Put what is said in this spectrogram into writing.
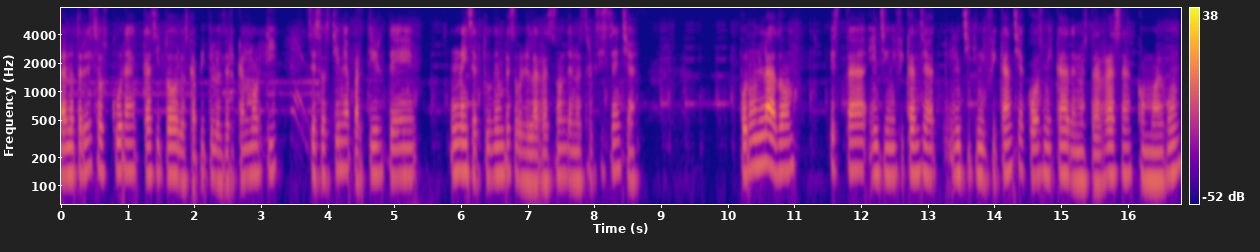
La naturaleza oscura, casi todos los capítulos de Rick and Morty, se sostiene a partir de una incertidumbre sobre la razón de nuestra existencia. Por un lado, esta insignificancia, insignificancia cósmica de nuestra raza como algún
